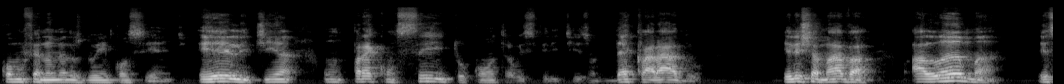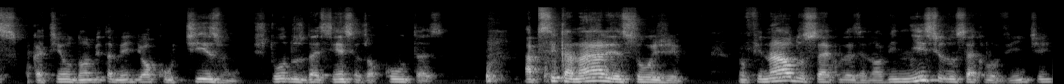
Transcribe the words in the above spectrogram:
como fenômenos do inconsciente. Ele tinha um preconceito contra o espiritismo declarado. Ele chamava a lama, esse tinha o nome também de ocultismo, estudos das ciências ocultas. A psicanálise surge no final do século XIX, início do século XX,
